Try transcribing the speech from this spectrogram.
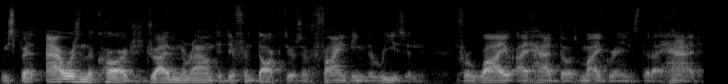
we spent hours in the car just driving around to different doctors and finding the reason for why I had those migraines that I had.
